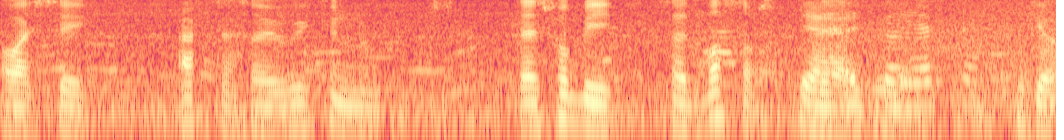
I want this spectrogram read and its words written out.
oh, I see. After. So we can. There's probably so the bus stops. yeah, there. it's, the, it's your.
